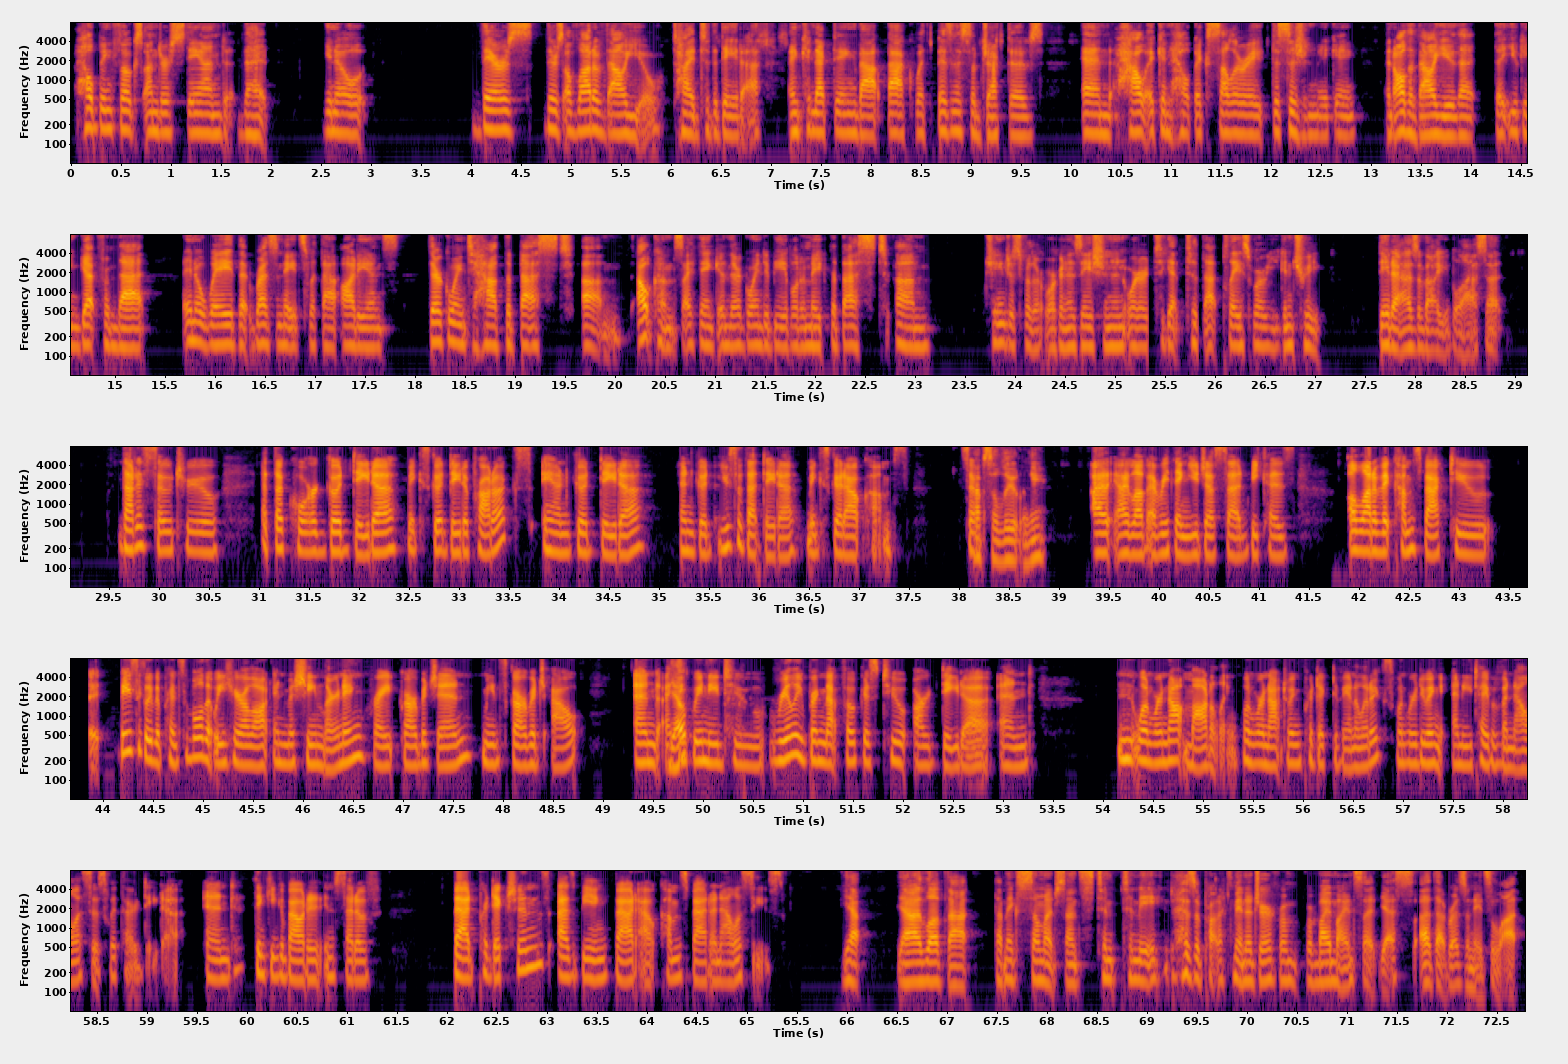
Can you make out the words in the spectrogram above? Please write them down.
helping folks understand that, you know, there's there's a lot of value tied to the data and connecting that back with business objectives and how it can help accelerate decision making and all the value that that you can get from that in a way that resonates with that audience, they're going to have the best um, outcomes, I think, and they're going to be able to make the best um, changes for their organization in order to get to that place where you can treat data as a valuable asset. That is so true. At the core, good data makes good data products, and good data and good use of that data makes good outcomes. So, absolutely. I, I love everything you just said because a lot of it comes back to uh, basically the principle that we hear a lot in machine learning, right? Garbage in means garbage out. And I yep. think we need to really bring that focus to our data and when we're not modeling, when we're not doing predictive analytics, when we're doing any type of analysis with our data and thinking about it instead of bad predictions as being bad outcomes, bad analyses. Yeah. Yeah, I love that. That makes so much sense to, to me as a product manager from, from my mindset. Yes, uh, that resonates a lot.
